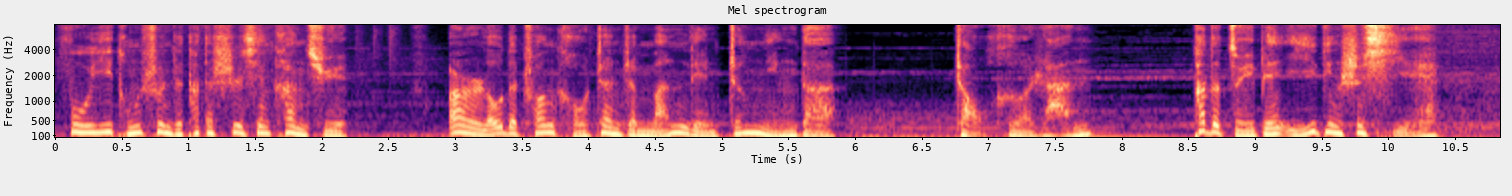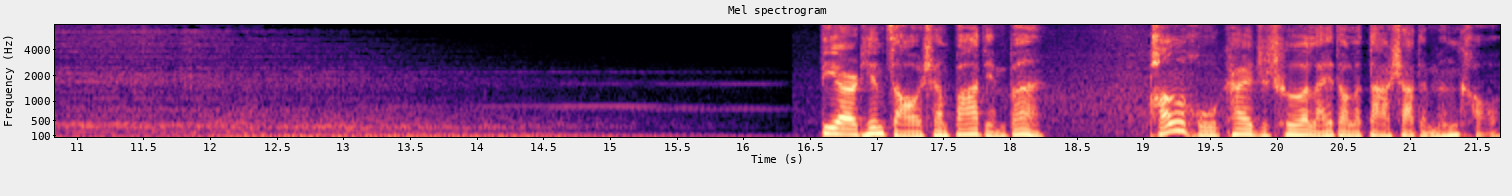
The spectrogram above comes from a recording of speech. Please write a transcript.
傅一彤顺着他的视线看去，二楼的窗口站着满脸狰狞的赵赫然，他的嘴边一定是血。第二天早上八点半，庞虎开着车来到了大厦的门口，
